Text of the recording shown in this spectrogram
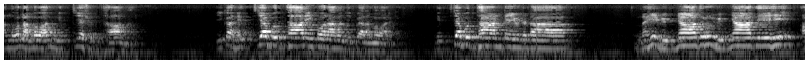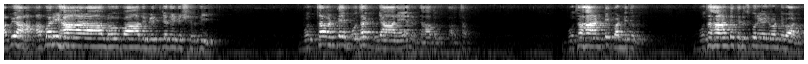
అందువల్ల అమ్మవారు నిత్య శుద్ధ అన్నారు. ఇక నిత్య బుద్ధ అని ఇంకో నామని చెప్పారు అమ్మవారికి. నిత్య బుద్ధ అంటే ఏమిటట? నహి విజ్ఞాతురు విజ్ఞాతే అపి అపరిహారాలోపాది విద్యత ఇది శృతి. బుద్ధ అంటే బుధ జ్ఞానే ధాతు అర్థం. బుధ అంటే పండితుడు. బుధ అంటే తెలుసుకునేటువంటి వాడు.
